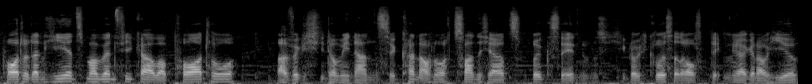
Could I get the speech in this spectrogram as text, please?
Porto dann hier jetzt mal Benfica, aber Porto war wirklich die Dominanz. Wir können auch noch 20 Jahre zurücksehen. Muss ich hier, glaube ich, größer drauf klicken. Ja, genau hier.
